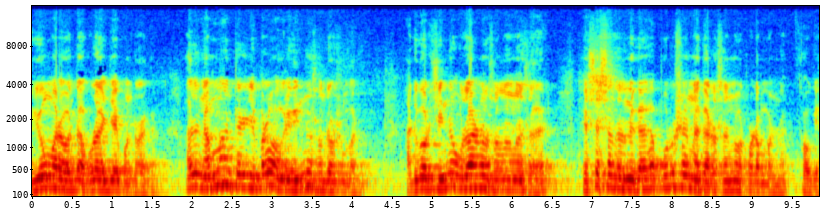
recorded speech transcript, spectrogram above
ஹியூமரை வந்து அவ்வளோ என்ஜாய் பண்ணுறாங்க அது நம்ம தெரிஞ்ச பிறகு அவங்களுக்கு இன்னும் சந்தோஷமாக இருக்குது அதுக்கு ஒரு சின்ன உதாரணம் சொல்லணும்னா சார் எஸ் எஸ் சந்திரனுக்காக புருஷன் நகரசன் ஒரு படம் பண்ணேன். ஓகே.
